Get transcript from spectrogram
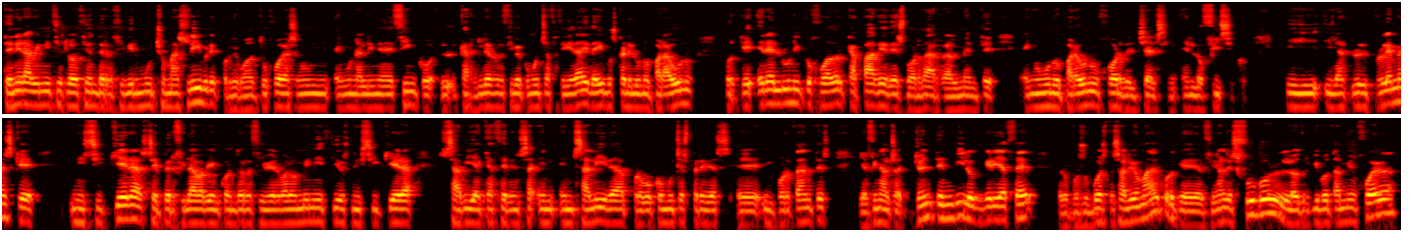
tener a Vinicius la opción de recibir mucho más libre, porque cuando tú juegas en, un, en una línea de 5, el carrilero recibe con mucha facilidad y de ahí buscar el uno para uno, porque era el único jugador capaz de desbordar realmente en un uno para uno un jugador del Chelsea, en lo físico. Y, y la, el problema es que ni siquiera se perfilaba bien cuando recibía el balón Vinicius, ni siquiera sabía qué hacer en, salida, provocó muchas pérdidas eh, importantes y al final, o sea, yo entendí lo que quería hacer, pero por supuesto salió mal porque al final es fútbol, el otro equipo también juega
